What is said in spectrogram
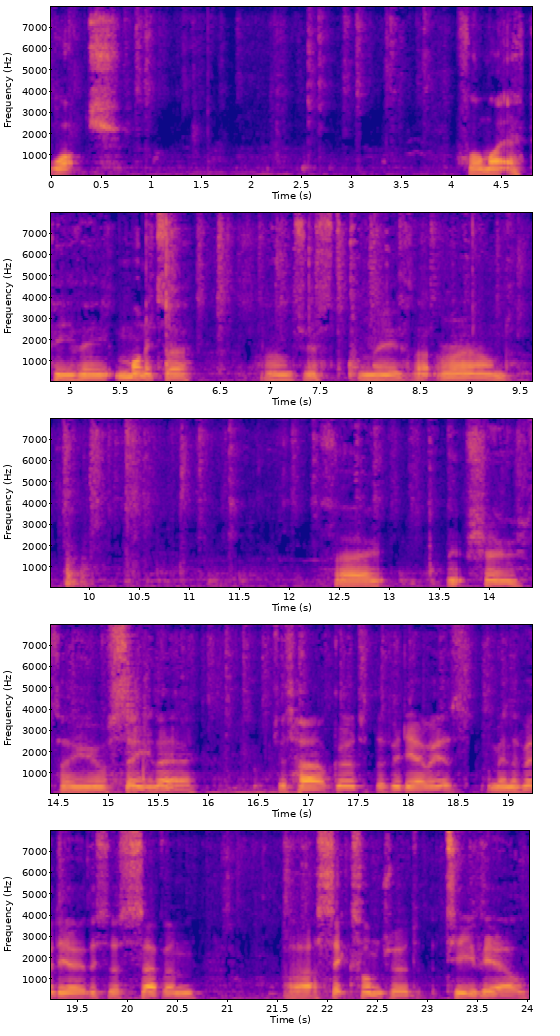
watch for my FPV monitor I'll just move that around. So it shows so you'll see there just how good the video is. I mean the video this is a 7 uh, 600 TVL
